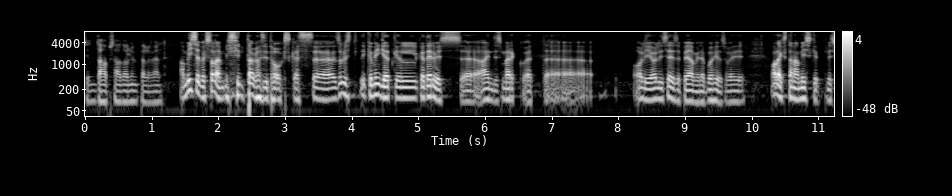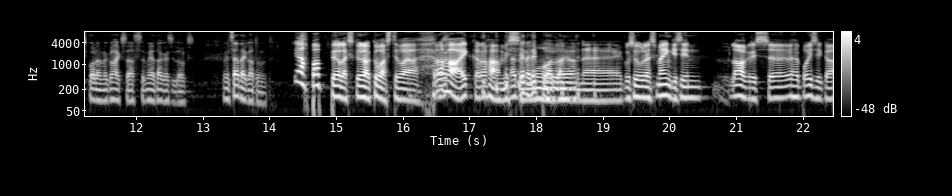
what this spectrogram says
siin, tahab saada olümpiale veel. Aga mis see peaks olema, mis sind tagasi tooks, kas äh, sul vist ikka mingi hetkel ka tervis äh, andis märku, et äh, oli, oli see see peamine põhjus või oleks täna miskit, mis kolmekümne kaheksa aastase mehe tagasi tooks? või on säde kadunud? jah, pappi oleks kõva, kõvasti vaja, raha ikka raha, mis siin muud on, äh, kusjuures mängisin laagris äh, ühe poisiga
